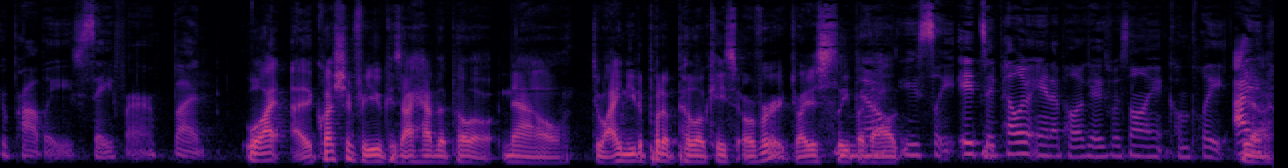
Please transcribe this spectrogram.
you're probably safer. But Well, I, I, a question for you because I have the pillow now. Do I need to put a pillowcase over it? Do I just sleep No, without? you sleep. It's a pillow and a pillowcase. We're selling it complete. Yeah.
